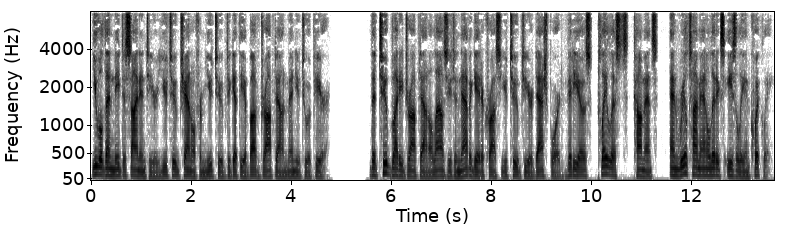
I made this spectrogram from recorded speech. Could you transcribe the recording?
You will then need to sign into your YouTube channel from YouTube to get the above drop down menu to appear. The TubeBuddy drop down allows you to navigate across YouTube to your dashboard, videos, playlists, comments, and real time analytics easily and quickly.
